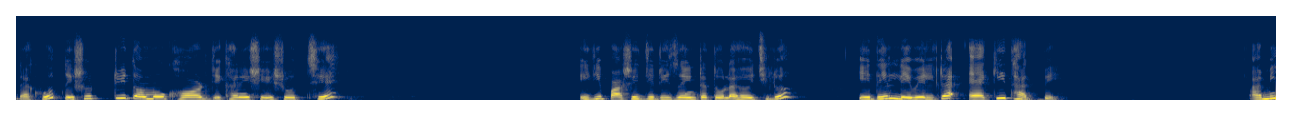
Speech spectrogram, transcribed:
দেখো তেষট্টিতম ঘর যেখানে শেষ হচ্ছে। এই যে পাশের যে ডিজাইনটা তোলা হয়েছিল, এদের লেভেলটা একই থাকবে। আমি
